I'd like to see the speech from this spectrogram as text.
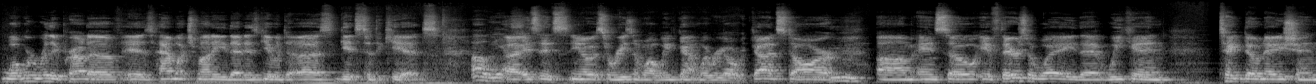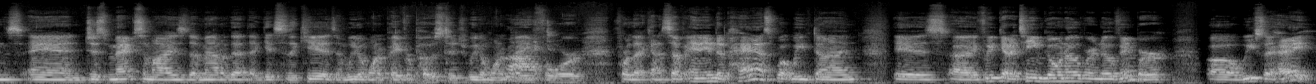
what we're really proud of is how much money that is given to us gets to the kids. Oh Uh, yes, it's it's you know it's a reason why we've gotten where we are with GuideStar, um, and so if there's a way that we can take donations and just maximize the amount of that that gets to the kids, and we don't want to pay for postage, we don't want to Right. pay for for that kind of stuff. And in the past, what we've done is uh, if we've got a team going over in November. Uh, we say, hey,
